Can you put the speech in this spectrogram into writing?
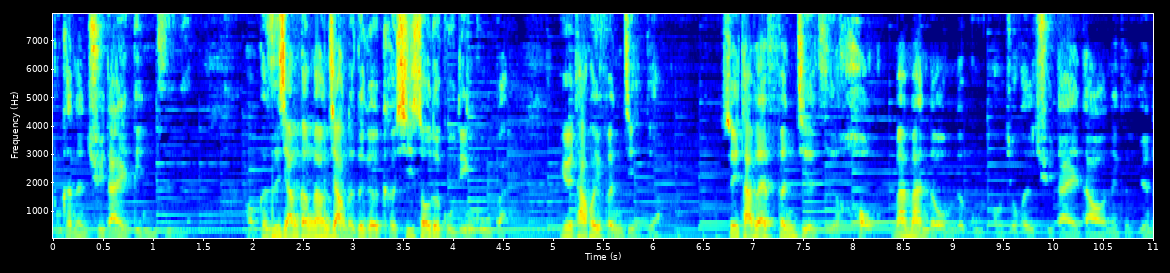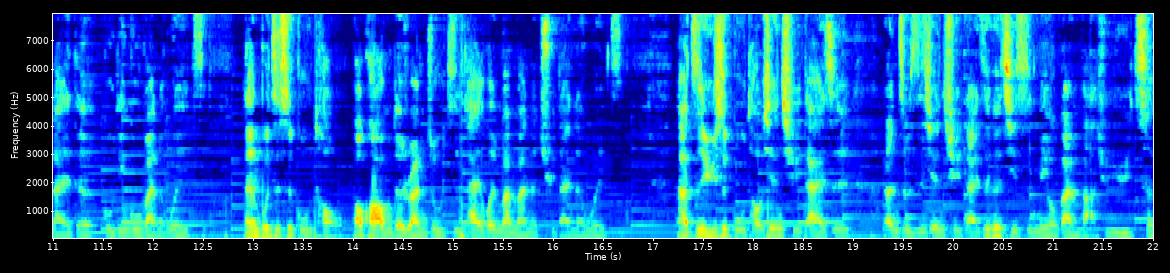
不可能取代钉子的。可是像刚刚讲的这个可吸收的骨钉骨板，因为它会分解掉，所以它在分解之后，慢慢的我们的骨头。就会取代到那个原来的骨钉骨板的位置，但不只是骨头，包括我们的软组织，它也会慢慢的取代那位置。那至于是骨头先取代还是软组织先取代，这个其实没有办法去预测。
